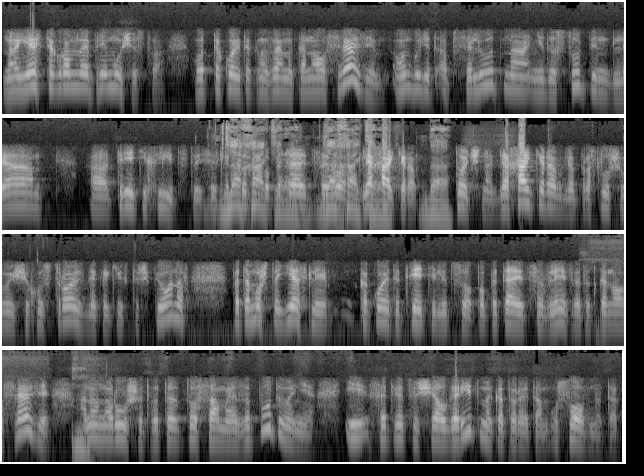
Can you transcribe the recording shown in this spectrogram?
Но есть огромное преимущество. Вот такой так называемый канал связи, он будет абсолютно недоступен для а, третьих лиц. То есть, если для кто-то попытается для его... Хакера, для хакеров, да. точно, для хакеров, для прослушивающих устройств, для каких-то шпионов, потому что если какое-то третье лицо попытается влезть в этот канал связи, оно нарушит вот то, то самое запутывание, и соответствующие алгоритмы, которые там условно так,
